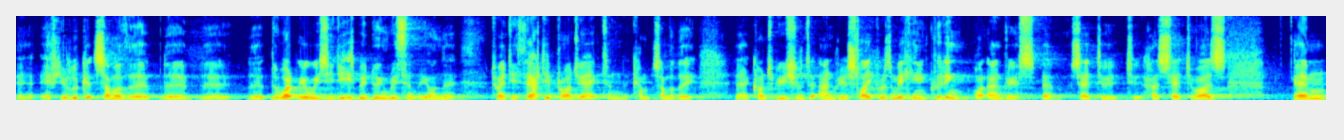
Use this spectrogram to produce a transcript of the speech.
If you look at some of the, the, the, the work the OECD has been doing recently on the 2030 project and some of the uh, contributions that Andreas Schleicher was making, including what Andreas um, said to, to, has said to us, um,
